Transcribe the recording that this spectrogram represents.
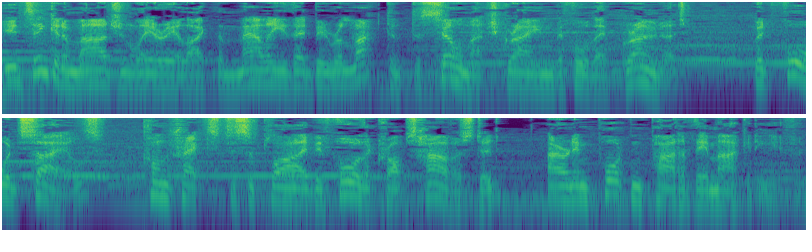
You'd think in a marginal area like the Mallee they'd be reluctant to sell much grain before they've grown it, but forward sales, contracts to supply before the crop's harvested, are an important part of their marketing effort.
